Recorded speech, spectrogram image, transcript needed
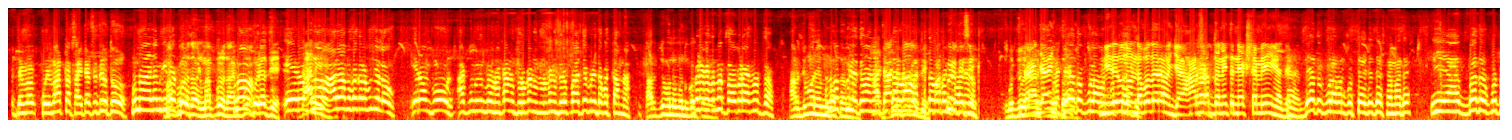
যেমন কই মারটা সাইড আছে তো তো। শুনো আমি কি মাফ করে দাও মাফ করে দাও আমি ভুল করেছি এরকম জানি। কোনো- আরে আমার কথাটা শুনে লও। এরকম ভুল আর কোনোদিন করো না। কেন ধরো কেন ধরো কেন ধরো কাজে পড়ে করতাম না। আর জীবনে মন করতে বেটা কাছে মাপ চাও বেটা মাপ চাও আর জীবনে মন করতাম করে দেওয়া না চিন্তা করো, চিন্তা মাফ করো, করে দিছি। না। বুঝছ যাই, যাই। যেহেতু নিজের করতে বজায় রাখুন যা আর সাবধানে তো নেক্সট টাইম দিই না যায় পোলাপান করতে হয়েছে দেশের মাঝে ই বাজার কত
